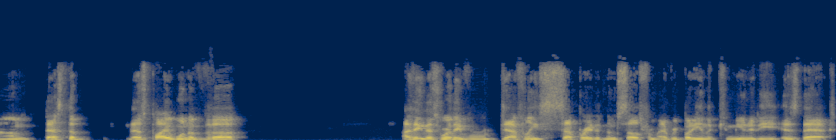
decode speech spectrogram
Um, that's the that's probably one of the I think that's where they've definitely separated themselves from everybody in the community is that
